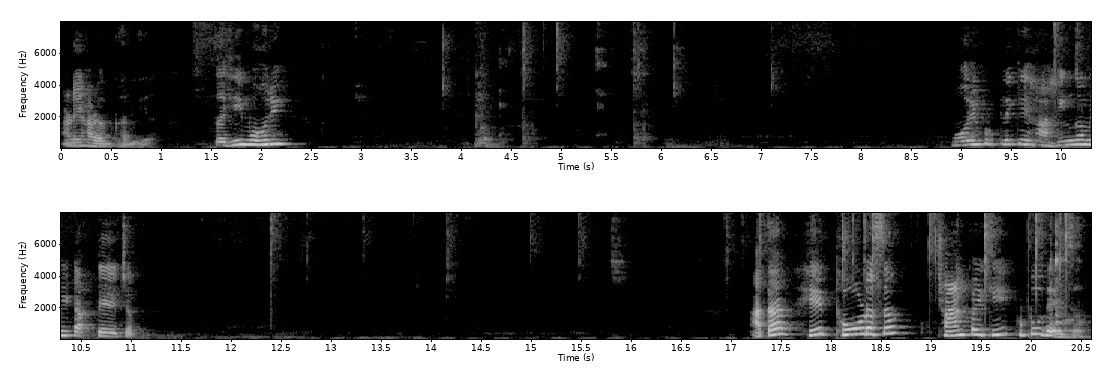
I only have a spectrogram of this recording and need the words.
आणि हळद घालूया. तर ही मोहरी. मोहरी फुटली की हा हिंग मी टाकते याच्यात. आता हे थोडंसं छानपैकी फुटू द्यायचं.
